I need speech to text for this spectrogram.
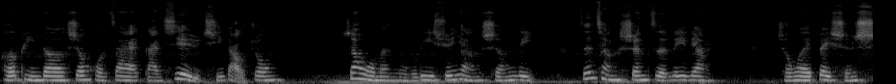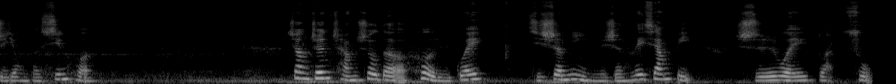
和平的生活在感谢与祈祷中。让我们努力宣扬神理，增强神子力量，成为被神使用的心魂。象征长寿的鹤与龟，其生命与人类相比实为短促。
